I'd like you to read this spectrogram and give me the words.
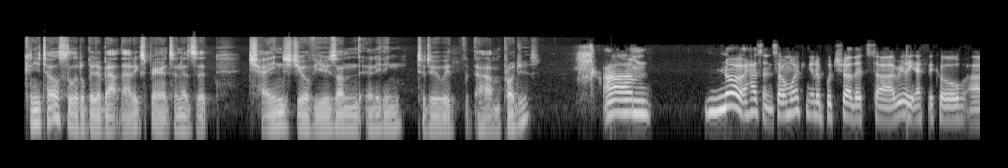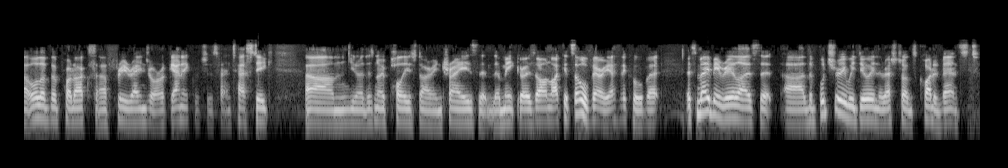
Can you tell us a little bit about that experience and has it changed your views on anything to do with um, produce? Um, no, it hasn't. So I'm working at a butcher that's uh, really ethical. Uh, all of the products are free range or organic, which is fantastic. Um, you know, there's no polystyrene trays that the meat goes on. Like it's all very ethical, but it's made me realize that uh, the butchery we do in the restaurant's quite advanced.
